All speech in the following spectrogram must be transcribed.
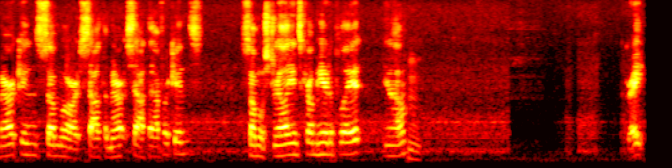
Americans, some are South Amer- South Africans, some Australians come here to play it. You know, Hmm. great.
